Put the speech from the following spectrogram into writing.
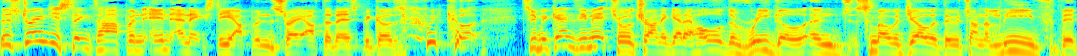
The strangest thing to happen in NXT happened straight after this because we cut to McKenzie Mitchell trying to get a hold of Regal and Samoa Joe as they were trying to leave the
